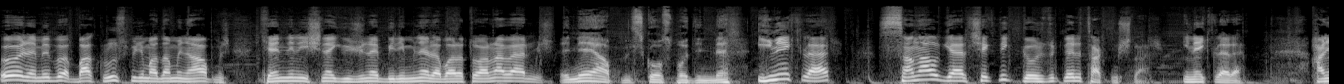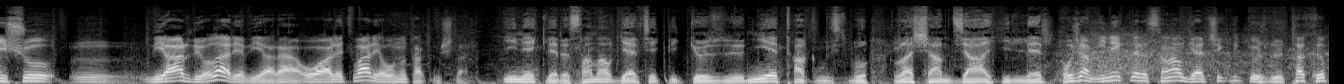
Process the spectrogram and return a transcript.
öyle mi böyle. Bak Rus bilim adamı ne yapmış? Kendini işine gücüne bilimine laboratuvarına vermiş. E ne yapmış gospodinler? İnekler sanal gerçeklik gözlükleri takmışlar ineklere. Hani şu e, VR diyorlar ya VR ha o alet var ya onu takmışlar. İneklere sanal gerçeklik gözlüğü niye takmış bu raşan cahiller? Hocam ineklere sanal gerçeklik gözlüğü takıp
